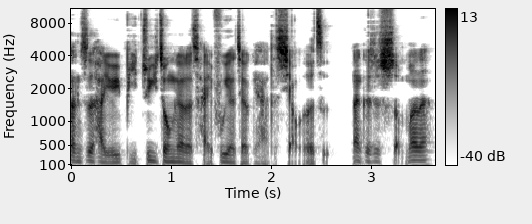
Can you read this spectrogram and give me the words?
但是还有一笔最重要的财富要交给他的小儿子，那个是什么呢？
